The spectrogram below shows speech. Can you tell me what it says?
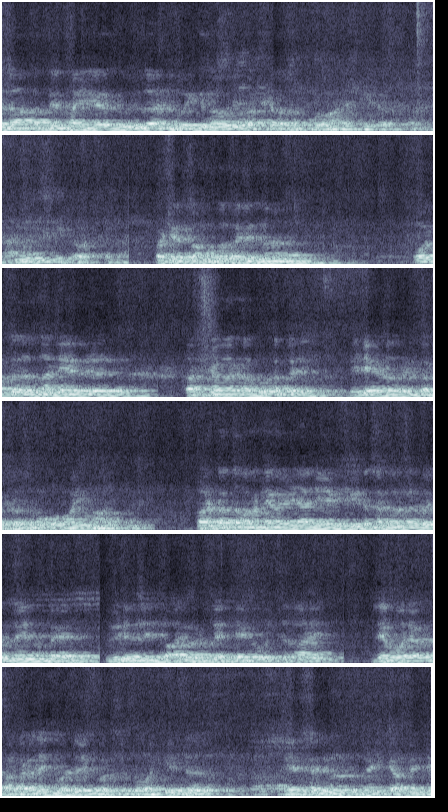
യഥാർത്ഥത്തിൽ ഭയങ്കര ദുരിതം അനുഭവിക്കുന്ന ഒരു കർഷക സമൂഹമാണ് ഞാൻ ക്ഷീരകർഷകനാണ് പക്ഷേ സമൂഹത്തിൽ ഇന്ന് അവർക്ക് നല്ല ഒരു കർഷകരുടെ കൂട്ടത്തിൽ വിലയുള്ള ഒരു കർഷക സമൂഹമായി മാറുന്നുണ്ട് കൊടുത്ത് എന്റെയൊക്കെ കൊച്ചു നാളിൽ ഇതേപോലെ കടകളിൽ കൊണ്ടുപോയി കുറിച്ചൊക്കെ വൈകിട്ട് മേടിക്കാൻ വേണ്ടി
